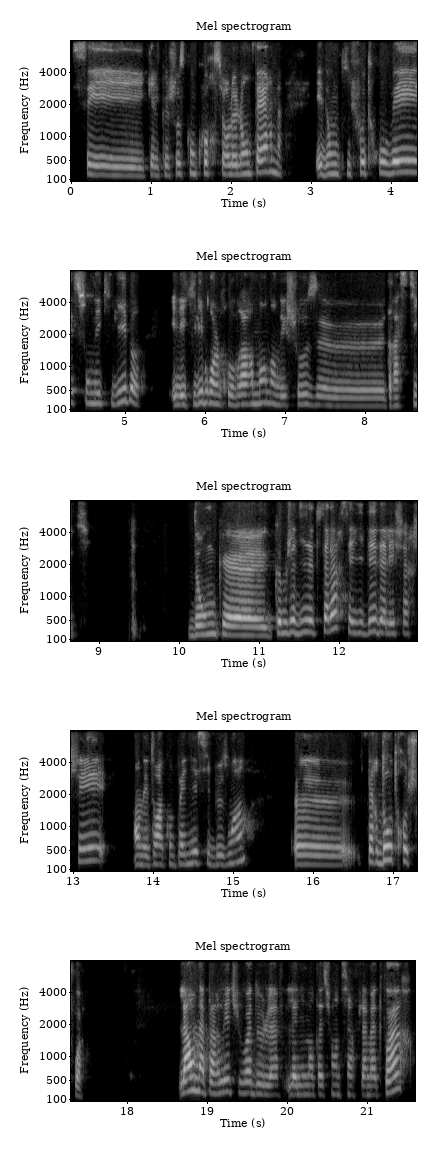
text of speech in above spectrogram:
c'est quelque chose qu'on court sur le long terme. Et donc, il faut trouver son équilibre. Et l'équilibre, on le trouve rarement dans des choses drastiques. Donc, euh, comme je disais tout à l'heure, c'est l'idée d'aller chercher, en étant accompagné si besoin, euh, faire d'autres choix. Là, on a parlé, tu vois, de l'alimentation anti-inflammatoire.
